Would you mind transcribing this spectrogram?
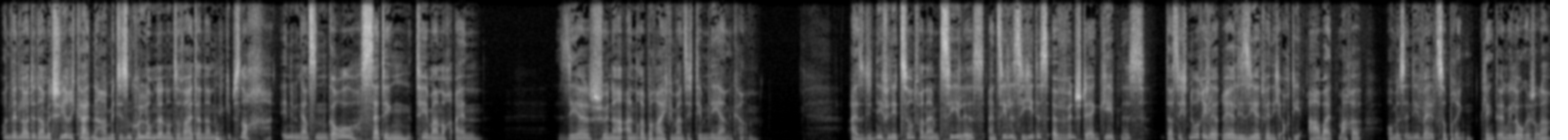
und wenn Leute damit Schwierigkeiten haben mit diesen Kolumnen und so weiter, dann gibt's noch in dem ganzen Goal-Setting-Thema noch ein sehr schöner anderer Bereich, wie man sich dem nähern kann. Also die Definition von einem Ziel ist, ein Ziel ist jedes erwünschte Ergebnis, das sich nur realisiert, wenn ich auch die Arbeit mache, um es in die Welt zu bringen. Klingt irgendwie logisch, oder?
